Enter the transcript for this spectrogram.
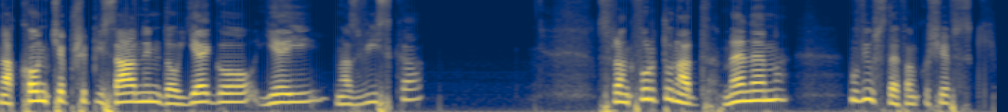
na koncie przypisanym do jego, jej nazwiska? Z Frankfurtu nad Menem mówił Stefan Kosiewski.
